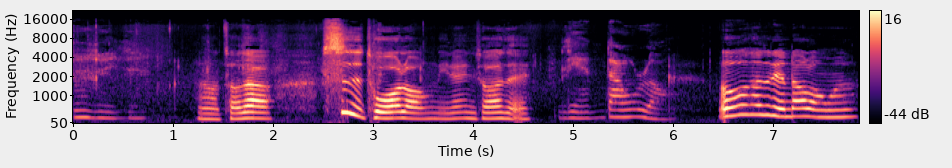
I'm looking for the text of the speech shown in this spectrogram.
嗯，抽到四驼龙，你呢？你抽到谁？镰刀龙。哦，它是镰刀龙吗？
